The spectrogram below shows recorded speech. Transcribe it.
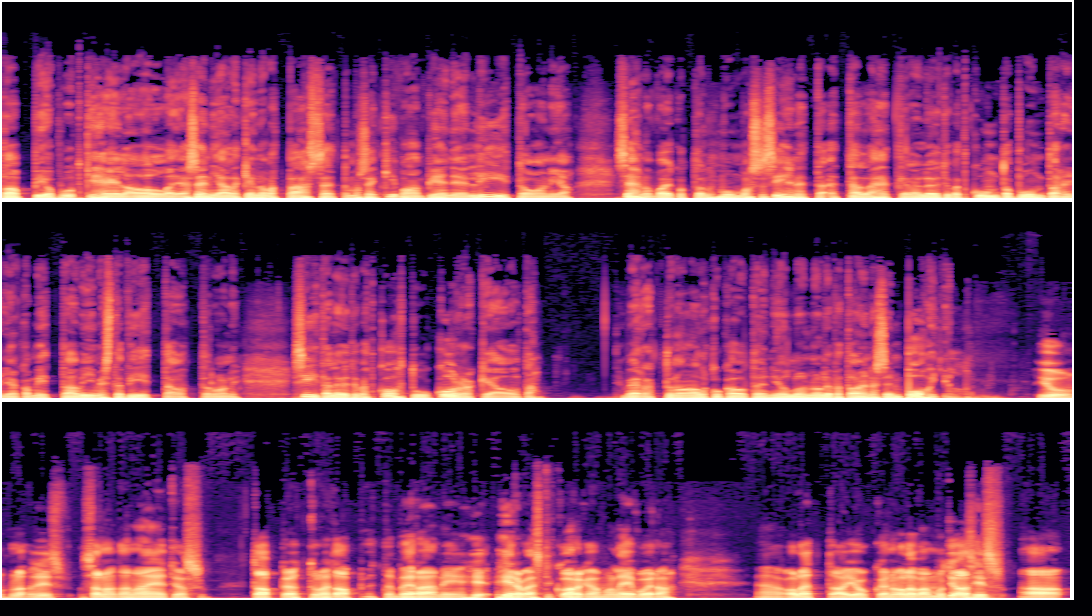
tappioputki heillä alla, ja sen jälkeen ovat päässeet tämmöiseen kivaan pieneen liitoon, ja sehän on vaikuttanut muun muassa siihen, että, että tällä hetkellä löytyvät kuntopuntarin, joka mittaa viimeistä viittä ottelua, niin siitä löytyvät kohtuu korkealta verrattuna alkukauteen, jolloin olivat aina sen pohjilla. Joo, no siis sanotaan näin, että jos tappiot tulee tappioiden perään, niin hi- hirveästi korkeammalle ei voida äh, olettaa joukkojen olevan. Mutta joo, siis äh,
